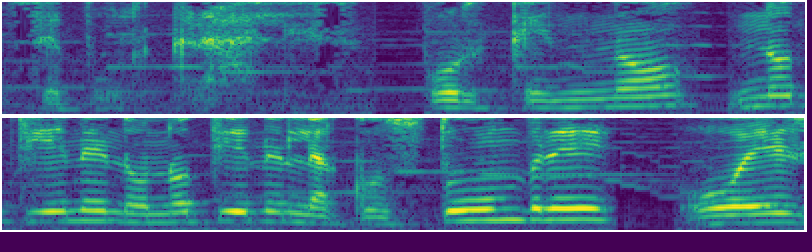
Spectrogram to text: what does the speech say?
sepulcrales. Porque no, no tienen o no tienen la costumbre o es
